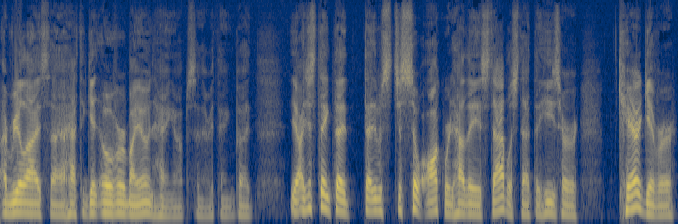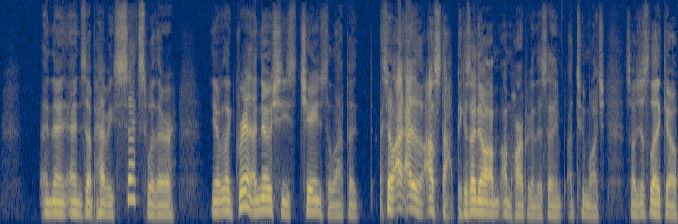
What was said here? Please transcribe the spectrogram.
I realize that I have to get over my own hangups and everything, but yeah, I just think that that it was just so awkward how they established that that he's her caregiver, and then ends up having sex with her. You know, like Grant, I know she's changed a lot, but so I, I I'll stop because I know I'm I'm harping on this any, uh, too much. So I'll just let it go.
